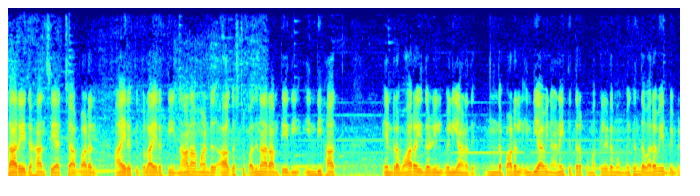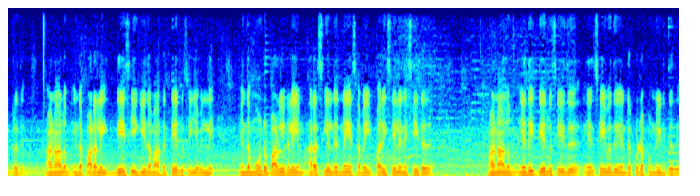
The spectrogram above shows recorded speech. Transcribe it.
சாரே ஜஹான் சே அச்சா பாடல் ஆயிரத்தி தொள்ளாயிரத்தி நாலாம் ஆண்டு ஆகஸ்ட் பதினாறாம் தேதி இந்திஹாத் என்ற வார இதழில் வெளியானது. இந்த பாடல் இந்தியாவின் அனைத்து தரப்பு மக்களிடமும் மிகுந்த வரவேற்பை பெற்றது. ஆனாலும் இந்த பாடலை தேசிய கீதமாக தேர்வு செய்யவில்லை. இந்த மூன்று பாடல்களையும் அரசியல் நிர்ணய சபை பரிசீலனை செய்தது. ஆனாலும் எதை தேர்வு செய்து செய்வது என்ற குழப்பம் நீடித்தது.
